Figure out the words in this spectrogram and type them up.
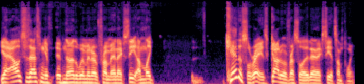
Yeah, Alex is asking if, if none of the women are from NXT. I'm like, Candice LeRae has got to have wrestled at NXT at some point.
